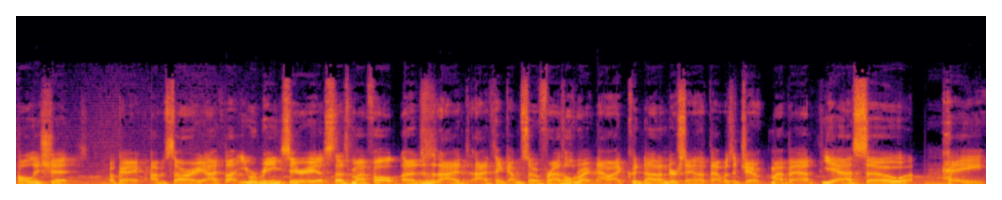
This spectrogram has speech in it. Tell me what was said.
Holy shit. Okay, I'm sorry. I thought you were being serious. That's my fault. I just, I, I think I'm so frazzled right now. I could not understand that that was a joke. My bad. Yeah. So, hey,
